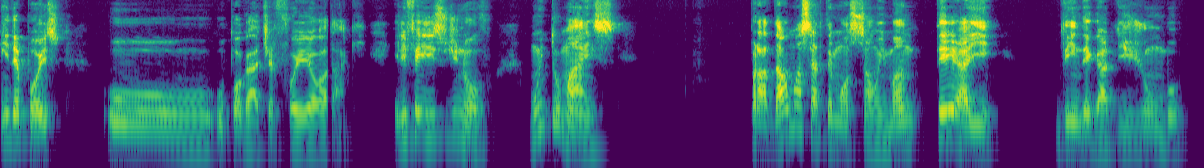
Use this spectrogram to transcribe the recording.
e depois o, o Pogacar foi ao ataque. Ele fez isso de novo, muito mais para dar uma certa emoção e manter aí Vindegaard de Jumbo,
